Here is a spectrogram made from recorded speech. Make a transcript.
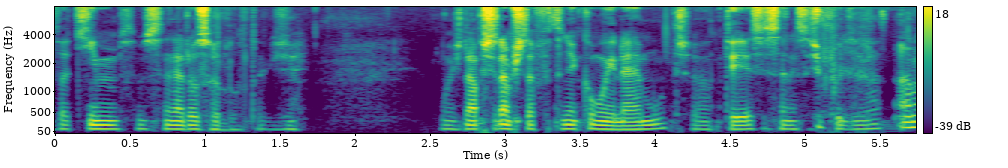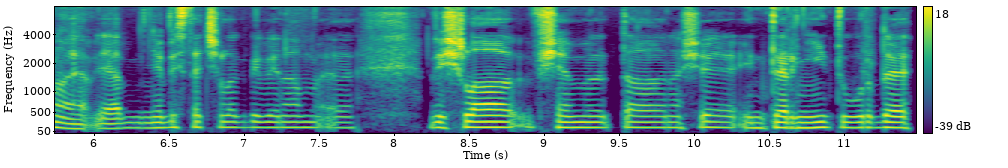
zatím jsem se nerozhodl, takže možná předám štafetu někomu jinému, třeba ty, jestli se nechceš podívat. Ano, já, já, mě by stačilo, kdyby nám eh, vyšla všem ta naše interní tour de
